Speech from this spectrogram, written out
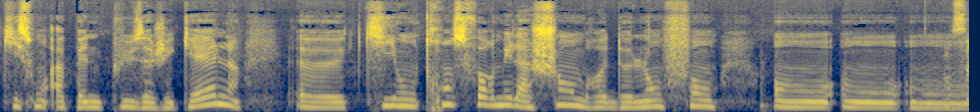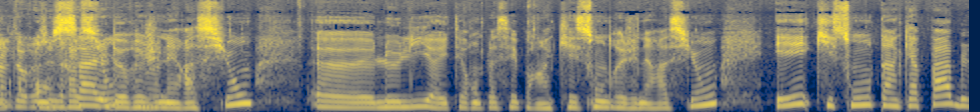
qui sont à peine plus âgés qu'elle, euh, qui ont transformé la chambre de l'enfant en, en, en- En salle de régénération. salle de Ouais. régénération. Euh, le lit a été remplacé par un caisson de régénération et qui sont incapables,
